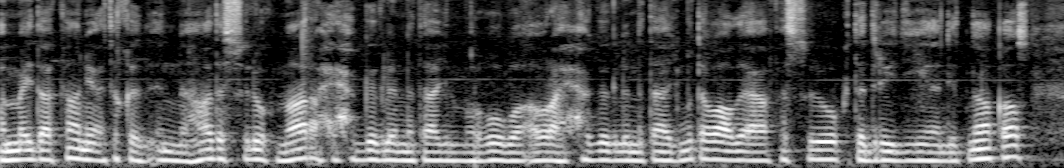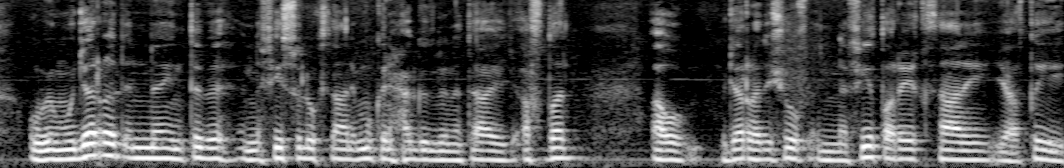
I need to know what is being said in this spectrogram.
أما إذا كان يعتقد أن هذا السلوك ما راح يحقق له النتائج المرغوبة أو راح يحقق له نتائج متواضعة فالسلوك تدريجيا يتناقص. وبمجرد أنه ينتبه أن في سلوك ثاني ممكن يحقق له نتائج أفضل أو مجرد يشوف أن في طريق ثاني يعطيه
